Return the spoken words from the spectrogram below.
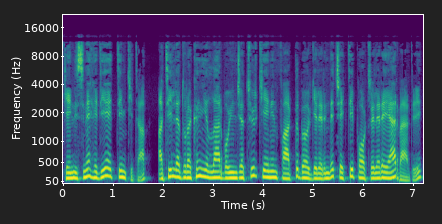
Kendisine hediye ettiğim kitap, Atilla Durak'ın yıllar boyunca Türkiye'nin farklı bölgelerinde çektiği portrelere yer verdiği,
